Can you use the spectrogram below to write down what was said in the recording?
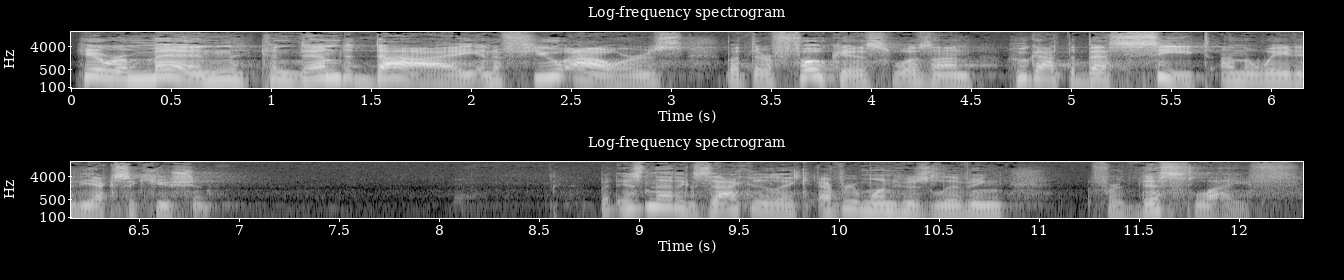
Here were men condemned to die in a few hours, but their focus was on who got the best seat on the way to the execution. But isn't that exactly like everyone who's living for this life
